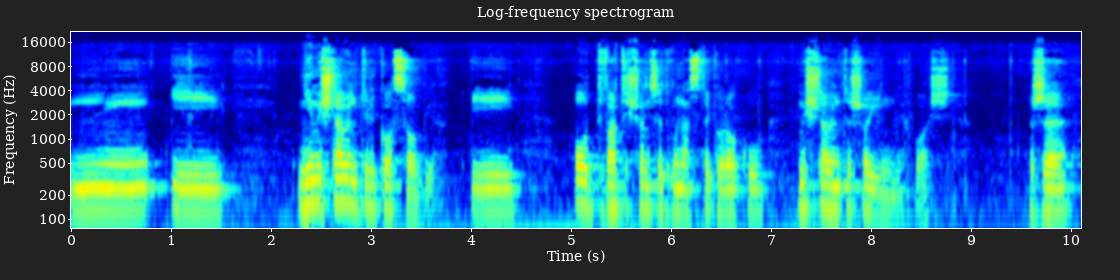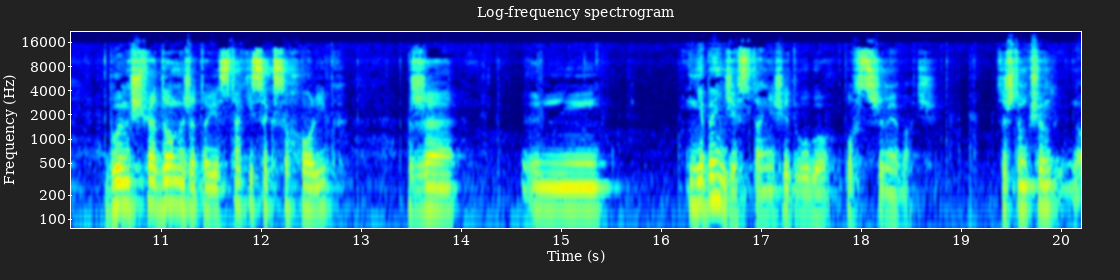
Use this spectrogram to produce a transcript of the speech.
Mm, I nie myślałem tylko o sobie. I od 2012 roku myślałem też o innych właśnie. Że byłem świadomy, że to jest taki seksoholik, że ym, nie będzie w stanie się długo powstrzymywać. Zresztą ksiądz, no,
